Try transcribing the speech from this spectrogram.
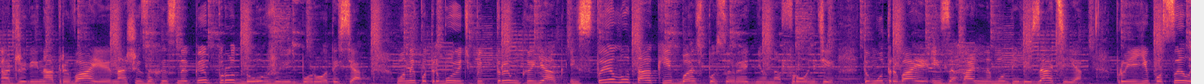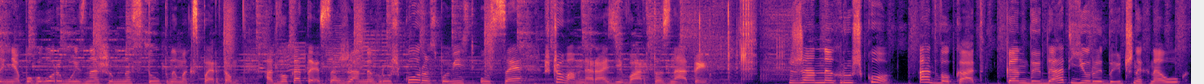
адже війна триває. і Наші захисники продовжують боротися. Вони потребують підтримки як із тилу, так і безпосередньо на фронті. Тому триває і загальна мобілізація. Про її посилення поговоримо із нашим наступним експертом. Адвокатеса Жанна Грушко розповість усе, що вам наразі варто знати. Жанна Грушко, адвокат, кандидат юридичних наук.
